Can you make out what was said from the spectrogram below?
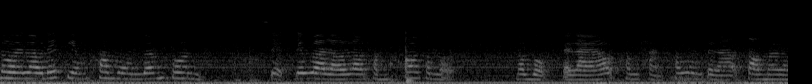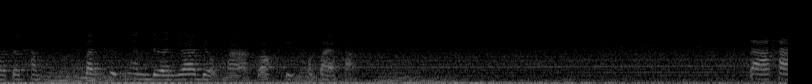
โดยเราได้เตรียมข้อมูลเบื้องต้น เสร็จเรียบร้อยแล้วเราทำข้อกำหนด ระบบไปแล้วทำฐานข้อมูลไปแล้ว ต่อมาเราจะทำบันทึกเงินเดือนยอดเดี๋ยกมาก็คลิกเข้าไปค่ะสาขา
